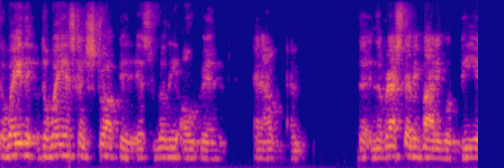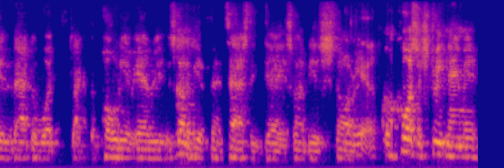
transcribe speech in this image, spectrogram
way that, the way it's constructed is really open, and, I, and the, and the rest everybody would be in the back of what like the podium area. It's going to be a fantastic day. It's going to be historic. Yeah. Of course, the street naming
